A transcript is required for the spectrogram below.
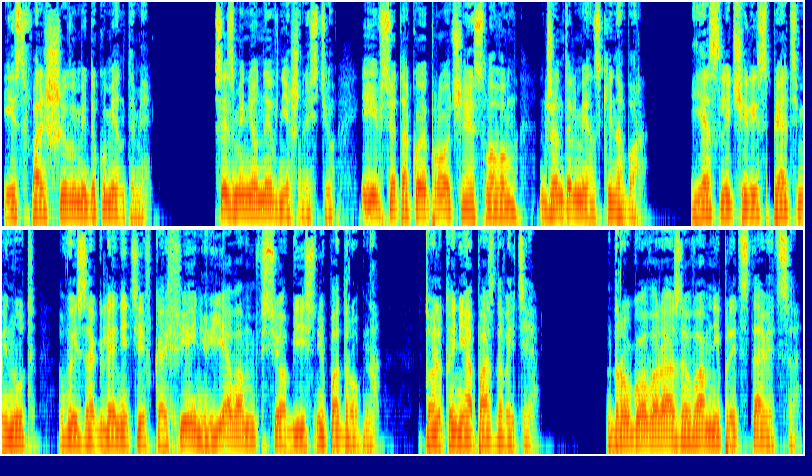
и с фальшивыми документами, с измененной внешностью и все такое прочее, словом, джентльменский набор. Если через пять минут вы заглянете в кофейню, я вам все объясню подробно. Только не опаздывайте. Другого раза вам не представится.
